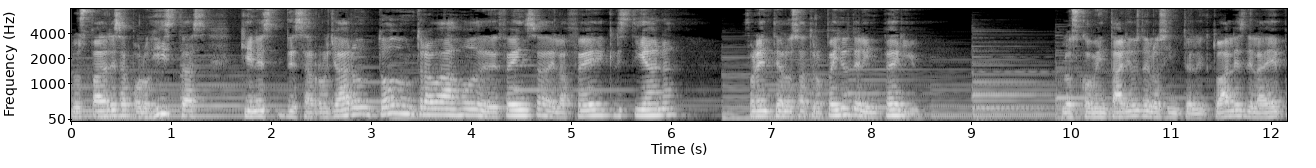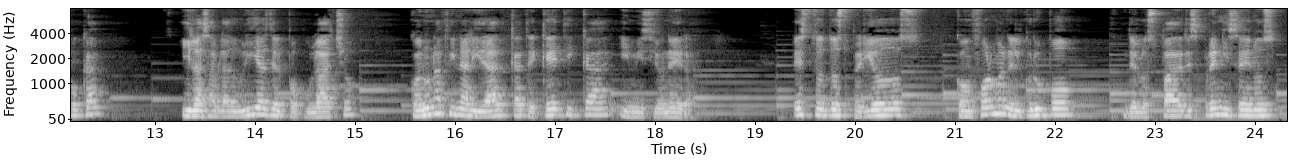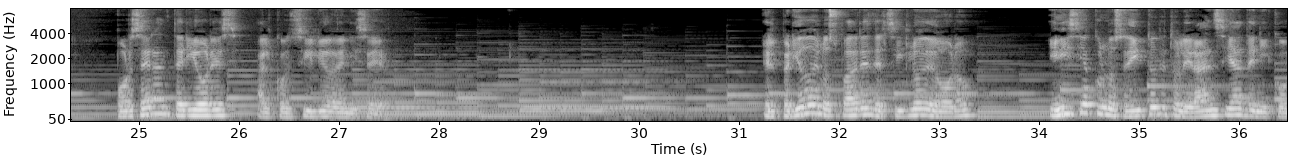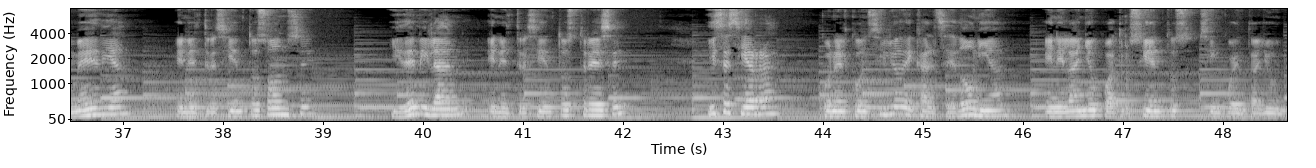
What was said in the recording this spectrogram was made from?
Los padres apologistas, quienes desarrollaron todo un trabajo de defensa de la fe cristiana frente a los atropellos del imperio. Los comentarios de los intelectuales de la época y las habladurías del populacho con una finalidad catequética y misionera. Estos dos periodos conforman el grupo de los padres prenicenos por ser anteriores al concilio de Nicea. El periodo de los padres del siglo de oro inicia con los edictos de tolerancia de Nicomedia en el 311 y de Milán en el 313 y se cierra con el concilio de Calcedonia en el año 451.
